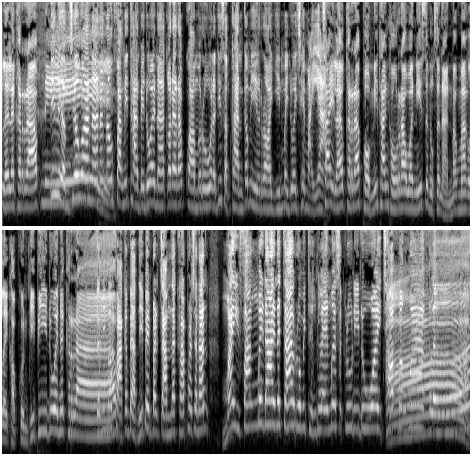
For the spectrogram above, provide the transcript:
สุดเลยแหละครับนี่พี่เหลือมเชื่อว่านะน้องๆฟังนิทานไปด้วยนะ ก็ได้รับความรู้และที่สำคัญก็มีรอยยิ้มไปด้วยใช่ไหมอะใช่แล้วครับ ผมนิทานของเราวันนี้สนุกสนานมากๆเลยขอบคุณพี่ๆด้วยนะครับจะมีมาฝากกันแบบนี้เป็นประจำนะครับ เพราะฉะนั้นไม่ฟังไม่ได้นะจ๊ะรวมไปถึงเพลงเมื่อสักครู่นี้ด้วยชอบมากๆเล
